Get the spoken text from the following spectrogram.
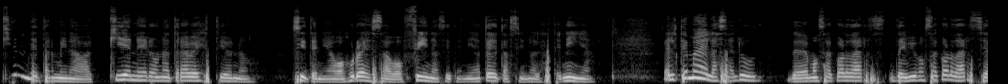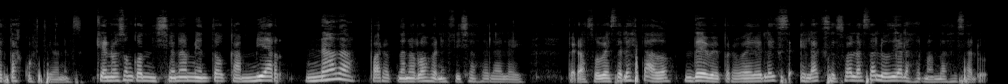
¿quién determinaba quién era una travesti o no? Si tenía voz gruesa, voz fina, si tenía tetas, si no las tenía. El tema de la salud debemos acordar, debimos acordar ciertas cuestiones, que no es un condicionamiento cambiar nada para obtener los beneficios de la ley, pero a su vez el Estado debe proveer el, el acceso a la salud y a las demandas de salud.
